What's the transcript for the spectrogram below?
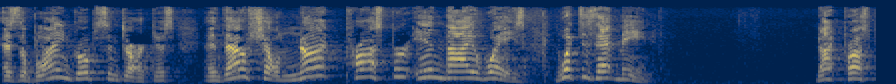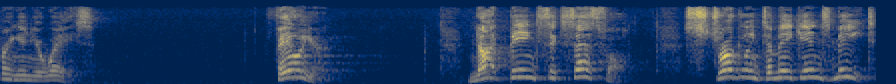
as the blind gropes in darkness, and thou shalt not prosper in thy ways. What does that mean? Not prospering in your ways. Failure. Not being successful struggling to make ends meet.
